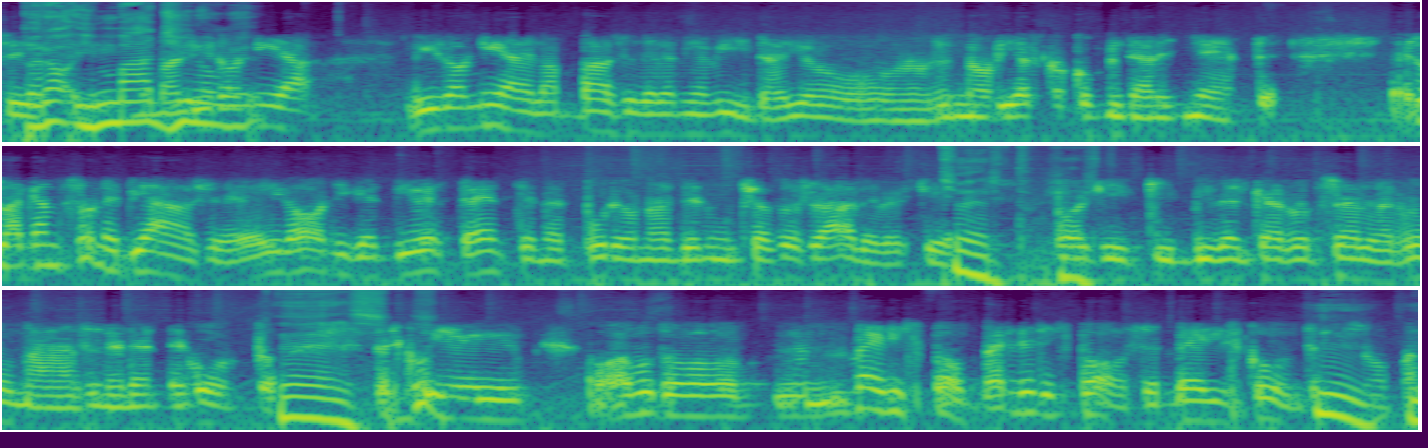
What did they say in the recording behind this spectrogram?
sì, Però sì, immagino. ma che- l'ironia, è la base della mia vita, io non non riesco a combinare niente. Eh, La canzone piace, è ironica, è divertente, ma è pure una denuncia sociale perché Certo, poi chi, chi vive in carrozzella a Roma se ne rende conto. Eh, sì. Per cui ho avuto mm, rispo- belle risposte, bei riscontri, Mm, insomma.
